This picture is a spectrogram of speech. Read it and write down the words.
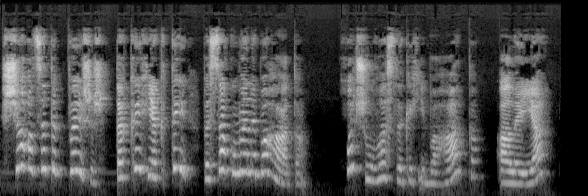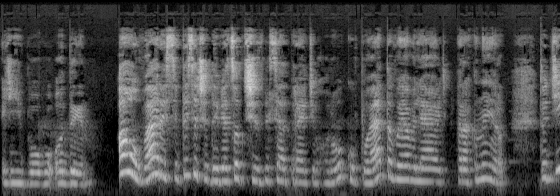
Що оце ти пишеш? Таких, як ти, писак у мене багато. Хочу у вас таких і багато, але я, їй Богу, один. А у вересні 1963 року поета виявляють рак нирок. Тоді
